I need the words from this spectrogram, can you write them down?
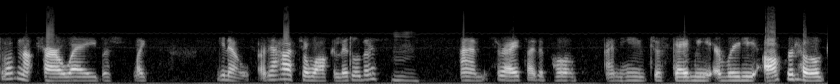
it wasn't that far away, but like, you know, I had to walk a little bit. Mm. Um, so we're outside the pub, and he just gave me a really awkward hug,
